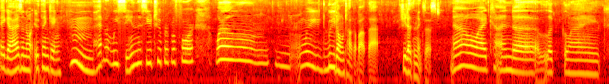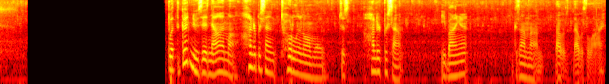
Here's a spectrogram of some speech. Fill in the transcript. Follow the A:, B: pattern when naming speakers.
A: Hey guys, I know what you're thinking. Hmm, haven't we seen this YouTuber before? Well, we we don't talk about that. She doesn't exist. Now I kinda look like. But the good news is now I'm hundred percent totally normal. Just hundred percent. You buying it? Because I'm not. That was that was a lie.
